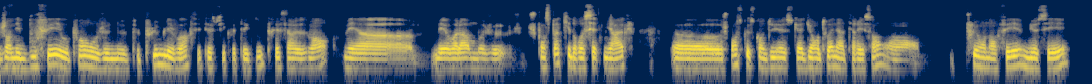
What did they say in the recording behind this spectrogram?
j'en ai bouffé au point où je ne peux plus me les voir, ces tests psychotechniques, très sérieusement. Mais, euh, mais voilà, moi, je, je pense pas qu'il y ait de recette miracle. Euh, je pense que ce qu'a dit, dit, Antoine est intéressant. Plus on en fait, mieux c'est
